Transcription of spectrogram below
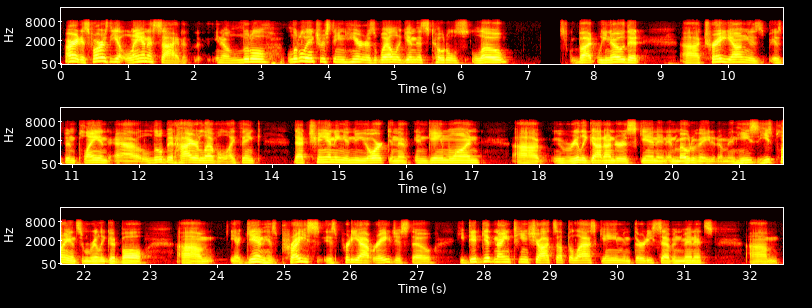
All right, as far as the Atlanta side, you know, little little interesting here as well. Again, this total's low, but we know that uh, Trae Young has has been playing a little bit higher level. I think that Channing in New York in the in Game One uh, really got under his skin and, and motivated him, and he's he's playing some really good ball. Um, again, his price is pretty outrageous, though. He did get 19 shots up the last game in 37 minutes. Um,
